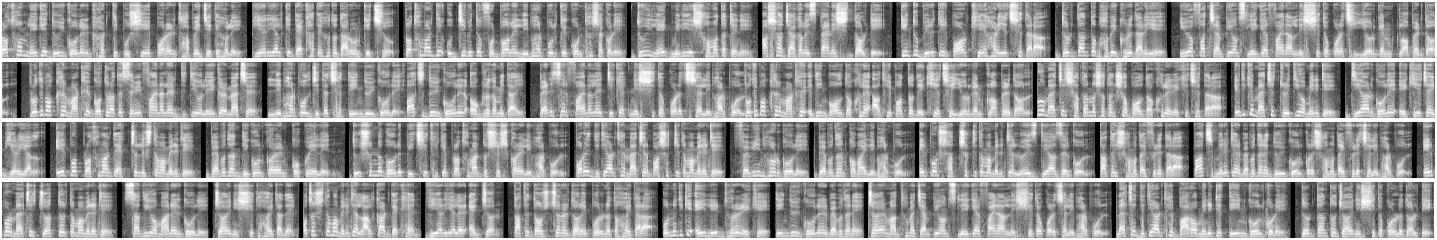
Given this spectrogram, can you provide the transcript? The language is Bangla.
প্রথম লেগে দুই গোলের ঘাটতি পুষিয়ে পরের ধাপে যেতে হলে ভিয়ারিয়ালকে দেখাতে হতো দারুণ কিছু। প্রথমার্ধে উজ্জীবিত ফুটবলে লিভারপুলকে কোণঠাসা করে দুই লেগ মিলিয়ে সমতা টেনে আশা জাগালো স্প্যানিশ দলটি। কিন্তু বিরতির পর খেয়ে হারিয়েছে তারা। দুর্দান্তভাবে ঘুরে দাঁড়িয়ে ইউএফা চ্যাম্পিয়ন্স লিগের ফাইনাল নিশ্চিত করেছে ইয়র্গেন ক্লপের দল। প্রতিপক্ষের মাঠে গতরাতে সেমিফাইনালের দ্বিতীয় লেগের ম্যাচে লিভারপুল জিতেছে তিন দুই গোলে। পাঁচ দুই গোলের অগ্রগামিতায় প্যারিসের ফাইনালে টিকিট নিশ্চিত করেছে লিভারপুল। প্রতিপক্ষের মাঠে এদিন বল দখলে আধিপত্য দেখিয়েছে ইউর্গেন ক্লপের দল। পুরো ম্যাচের সাতান্ন শতাংশ বল দখলে রেখেছে তারা। এদিকে ম্যাচের তৃতীয় মিনিটে ডিয়ার গোলে এগিয়ে যায় ভিয়ারিয়াল। এরপর প্রথমার্ধে একচল্লিশতম মিনিটে ব্যবধান দ্বিগুণ করেন কোকোয়েলেন। দুই শূন্য গোলে পিছিয়ে থেকে প্রথমার্ধ শেষ করে লিভারপুল। পরে দ্বিতীয়ার্ধে ম্যাচের বাষট্টিতম মিনিটে ফেবিনহোর গোলে ব্যবধান কমায় লিভারপুল। এরপর সাতষট্টিতম মিনিটে লুইস দিয়াজের গোল। তাতেই সমতায় ফিরে তারা। পাঁচ মিনিটের ব্যবধানে দুই গোল করে সমতায় ফিরেছে লিভারপুল। এরপর ম্যাচের চুয়াত্তরতম মিনিটে সাদিও মানের গোলে জয় নিশ্চিত হয় তাদের। পঁচাশিতম মিনিটে লাল কার্ড দেখেন ভিয়ারিয়ালের একজন। তাতে দশ জনের দলে পরিণত হয় তারা। অন্যদিকে এই লিড ধরে রেখে তিন দুই গোলের ব্যবধানে জয়ের মাধ্যমে চ্যাম্পিয়ন্স লিগের ফাইনাল নিশ্চিত করেছে লিভারপুল। ম্যাচের দ্বিতীয়ার্ধে বারো মিনিটে তিন গোল করে দুর্দান্ত জয় নিশ্চিত করল দলটি।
